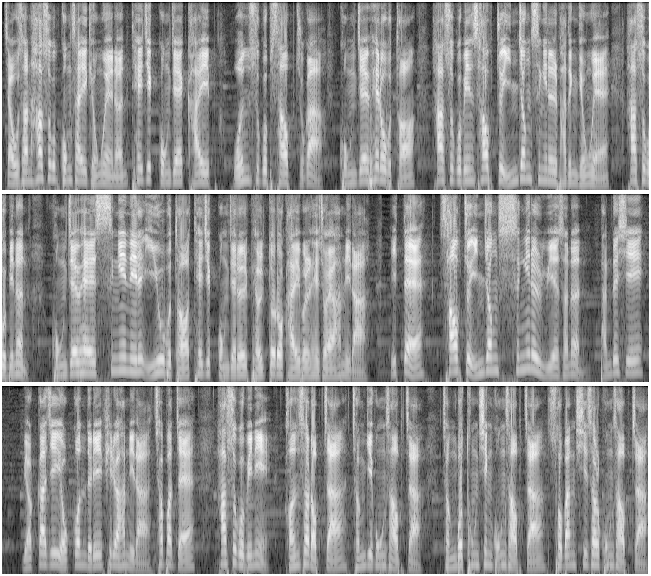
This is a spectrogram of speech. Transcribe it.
자 우선 하수급 공사의 경우에는 퇴직 공제 가입 원수급 사업주가 공제회로부터 하수급인 사업주 인정 승인을 받은 경우에 하수급인은 공제회 승인일 이후부터 퇴직 공제를 별도로 가입을 해줘야 합니다. 이때 사업주 인정 승인을 위해서는 반드시 몇 가지 요건들이 필요합니다. 첫 번째, 하수급인이 건설업자, 전기공사업자, 정보통신공사업자, 소방시설공사업자,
